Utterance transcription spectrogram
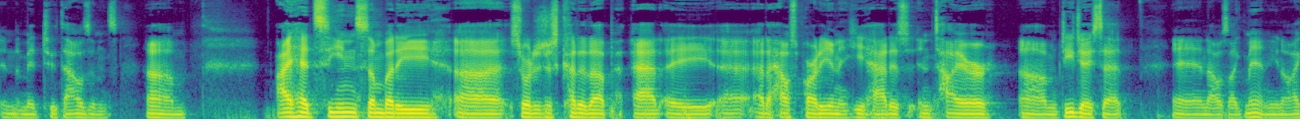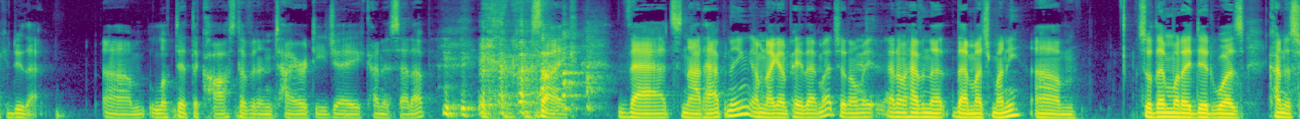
in the mid 2000s. Um, I had seen somebody uh, sort of just cut it up at a at a house party, and he had his entire um, DJ set, and I was like, man, you know, I could do that. Um, looked at the cost of an entire DJ kind of setup, and I was like, that's not happening. I'm not going to pay that much. I don't. Make, I don't have that that much money. Um, so then what I did was kind of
